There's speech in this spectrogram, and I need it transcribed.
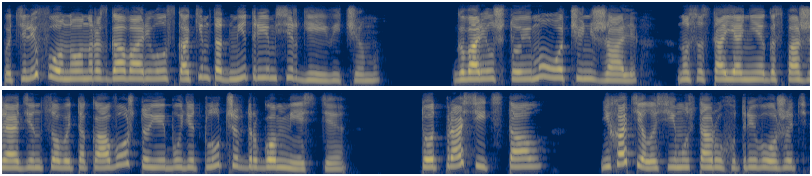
По телефону он разговаривал с каким-то Дмитрием Сергеевичем. Говорил, что ему очень жаль, но состояние госпожи Одинцовой таково, что ей будет лучше в другом месте. Тот просить стал, не хотелось ему старуху тревожить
